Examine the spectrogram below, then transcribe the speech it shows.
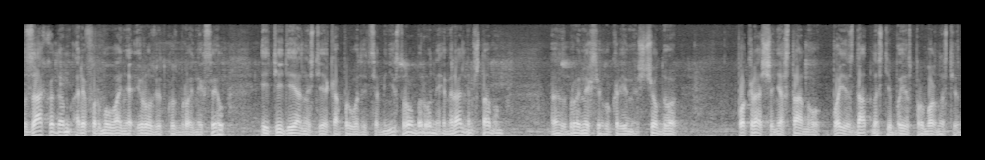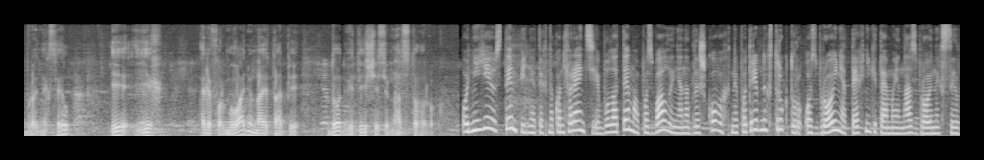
заходам реформування і розвитку Збройних сил і тій діяльності, яка проводиться міністром оборони, Генеральним штабом е, Збройних сил України щодо покращення стану боєздатності, боєспроможності Збройних сил і їх реформуванню на етапі до 2017 року. Однією з тем, піднятих на конференції, була тема позбавлення надлишкових непотрібних структур озброєння, техніки та майна збройних сил.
